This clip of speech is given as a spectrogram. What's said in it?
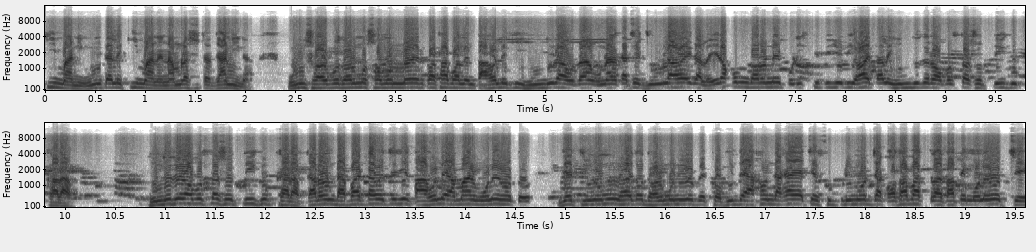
কি মানি? উনি তাহলে কি মানেন? আমরা সেটা জানি না। উনি সর্বধর্ম সমন্বয়ের কথা বলেন তাহলে কি হিন্দুরা ওরা ওনার কাছে জুমলা হয়ে গেল? এরকম ধরনের পরিস্থিতি যদি হয়, তাহলে হিন্দুদের অবস্থা সত্যিই খুব খারাপ। হিন্দুদের অবস্থা সত্যিই খুব খারাপ। কারণ ব্যাপারটা হচ্ছে যে, তাহলে আমার মনে হতো যে, তৃণমূল হয়তো ধর্ম নিরপেক্ষ কিন্তু এখন দেখা যাচ্ছে সুপ্রিমোর যা কথাবার্তা, তাতে মনে হচ্ছে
